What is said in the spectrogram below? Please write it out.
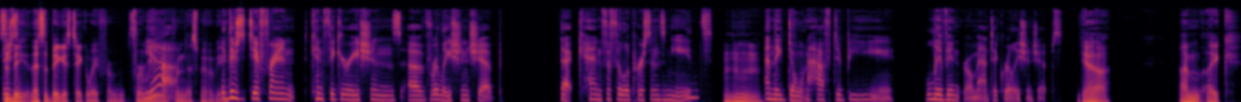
The big, that's the biggest takeaway from for me Yeah. from this movie. Like there's different configurations of relationship that can fulfill a person's needs hmm and they don't have to be live in romantic relationships. Yeah. I'm like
